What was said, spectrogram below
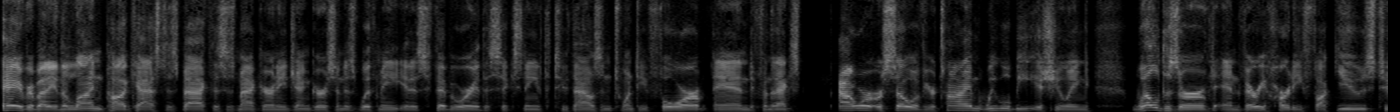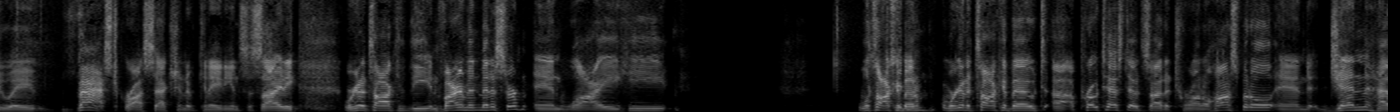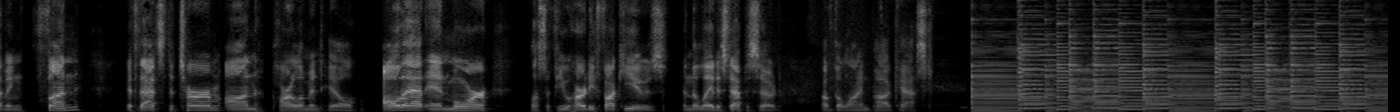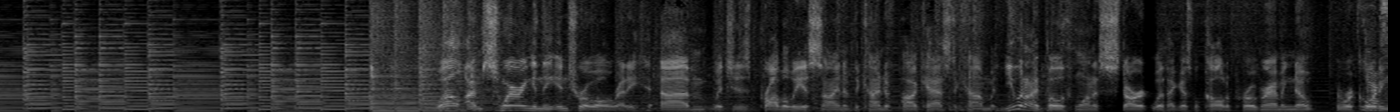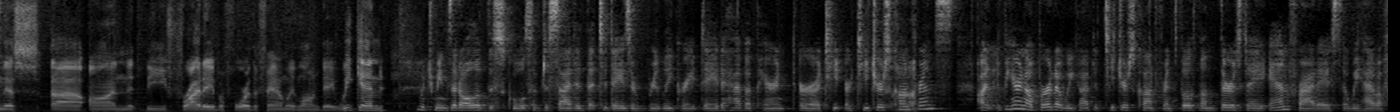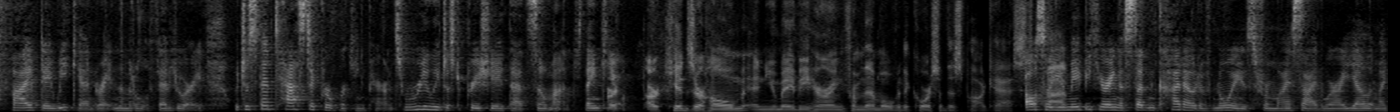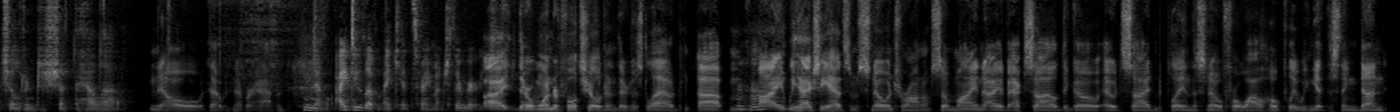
Hey, everybody. The Line Podcast is back. This is Matt Gurney. Jen Gerson is with me. It is February the 16th, 2024. And for the next hour or so of your time, we will be issuing well deserved and very hearty fuck yous to a vast cross section of Canadian society. We're going to talk the environment minister and why he. We'll talk about him. We're going to talk about uh, a protest outside a Toronto hospital and Jen having fun if that's the term, on Parliament Hill. All that and more, plus a few hearty fuck yous in the latest episode of the Line Podcast. Well, I'm swearing in the intro already, um, which is probably a sign of the kind of podcast to come. You and I both want to start with, I guess we'll call it a programming note. We're recording yes. this uh, on the Friday before the family long day weekend, which means that all of the schools have decided that today's a really great day to have a parent or a te- or teachers uh-huh. conference. On, here in Alberta, we got a teachers conference both on Thursday and Friday, so we have a five day weekend right in the middle of February, which is fantastic for working parents. Really, just appreciate that so much. Thank you. Our, our kids are home, and you may be hearing from them over the course of this podcast. Also, uh, you may be hearing a sudden cutout of noise from my side where I yell at my children to shut the hell up. No, that would never happen. No, I do love my kids very much. They're very cute. they're wonderful children. They're just loud. Uh, mm-hmm. Mine, we actually had some snow in Toronto, so mine I have exiled to go outside and play in the snow for a while. Hopefully, we can get this thing done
